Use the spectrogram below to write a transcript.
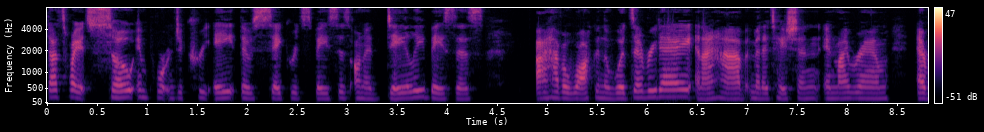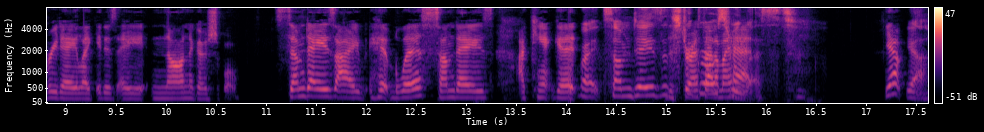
That's why it's so important to create those sacred spaces on a daily basis I have a walk in the woods every day and I have meditation in my room every day. Like it is a non negotiable. Some days I hit bliss. Some days I can't get right. Some days it's the stress the out of my head. List. Yep. Yeah.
